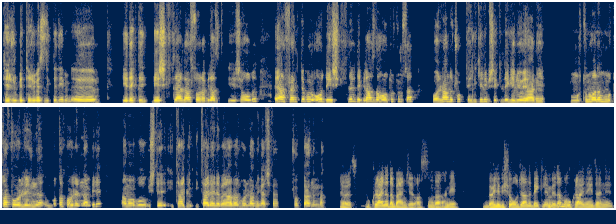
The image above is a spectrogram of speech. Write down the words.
tecrübe tecrübesizlik dediğim e, yedekli değişikliklerden sonra biraz e, şey oldu. Eğer Frank de Boer o değişiklikleri de biraz daha oturtursa Hollanda çok tehlikeli bir şekilde geliyor. Yani turnuvanın mutlak favorilerinden mutlak favorilerinden biri ama bu işte İtalya, İtalya ile beraber Hollanda gerçekten çok beğendim ben. Evet. Ukrayna da bence aslında hani böyle bir şey olacağını beklemiyordu ama Ukrayna'yı da hani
